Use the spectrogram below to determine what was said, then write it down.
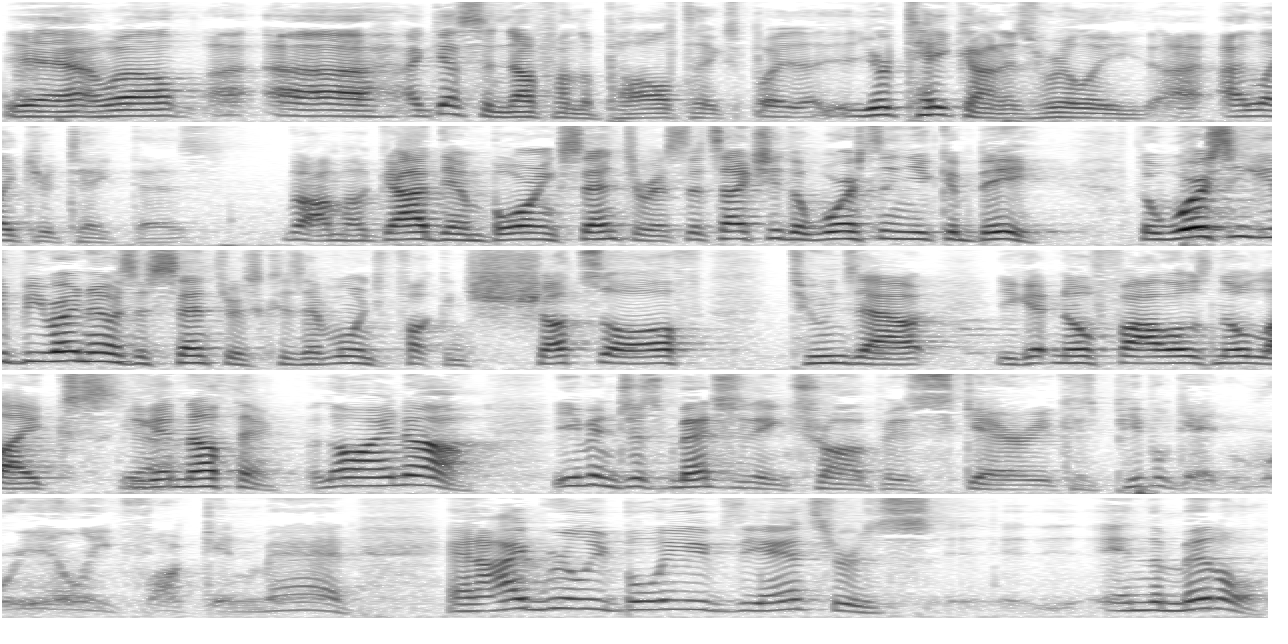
Yeah, well, uh, I guess enough on the politics, but your take on it is really, I, I like your take, Des. Well, I'm a goddamn boring centrist. That's actually the worst thing you could be. The worst thing you could be right now is a centrist because everyone fucking shuts off, tunes out. You get no follows, no likes. You Yeah. get nothing. No, I know. Even just mentioning Trump is scary because people get really fucking mad. And I really believe the answer is in the middle.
